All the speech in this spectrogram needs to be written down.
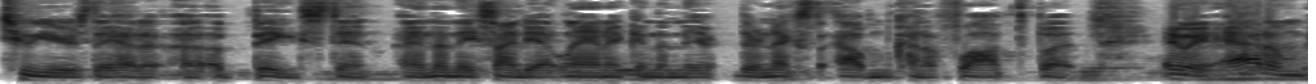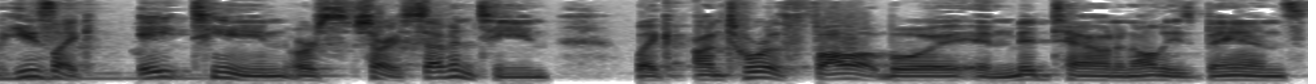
two years. They had a, a, big stint, and then they signed to Atlantic, and then their their next album kind of flopped. But anyway, Adam, he's like 18 or sorry, 17, like on tour with Fall Out Boy and Midtown and all these bands,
